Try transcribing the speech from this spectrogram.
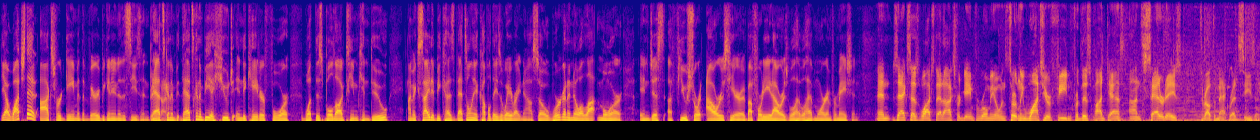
Yeah, watch that Oxford game at the very beginning of the season. that's time. gonna be that's gonna be a huge indicator for what this Bulldog team can do. I'm excited because that's only a couple days away right now. So we're gonna know a lot more in just a few short hours here. About 48 hours, we'll have, we'll have more information. And Zach says, watch that Oxford game for Romeo and certainly watch your feed for this podcast on Saturdays throughout the MAC Red season.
